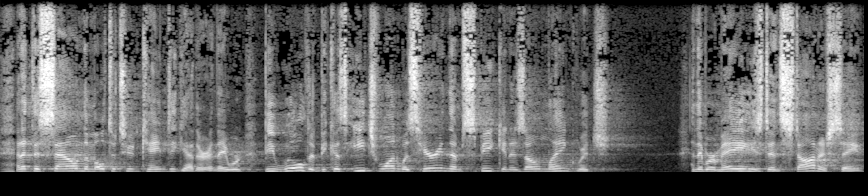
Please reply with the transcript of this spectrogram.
And at this sound, the multitude came together, and they were bewildered because each one was hearing them speak in his own language. And they were amazed and astonished, saying,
